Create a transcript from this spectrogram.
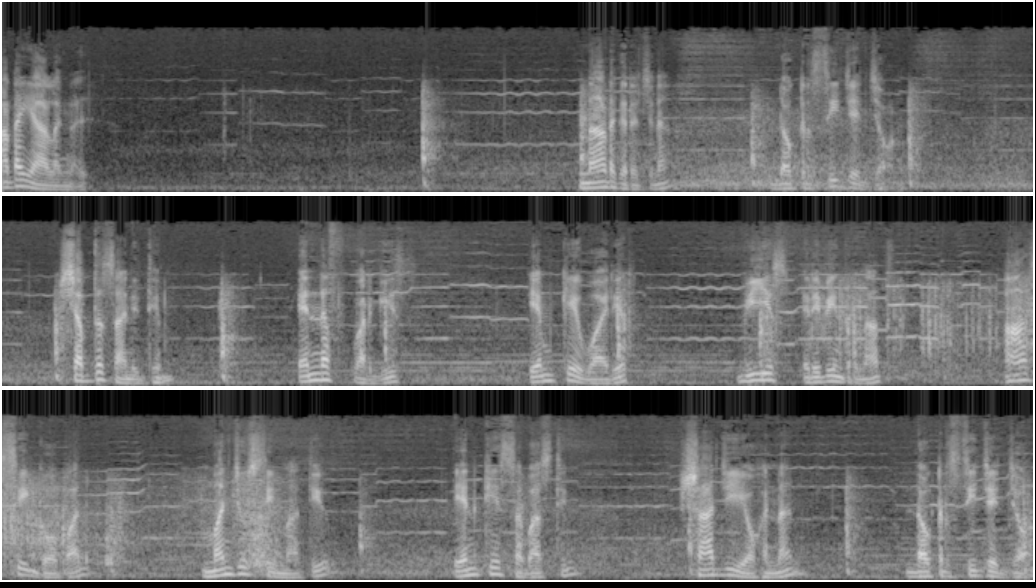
അടയാളങ്ങൾ. നാടകരചന ഡോക്ടർ സി ജെ ജോൺ. ശബ്ദ സാന്നിധ്യം N F Varghese M K Warrier V S Ravindranath R C Gopal Manju C Mathew N K Sebastian Shaji Yohannan doctor C J John.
